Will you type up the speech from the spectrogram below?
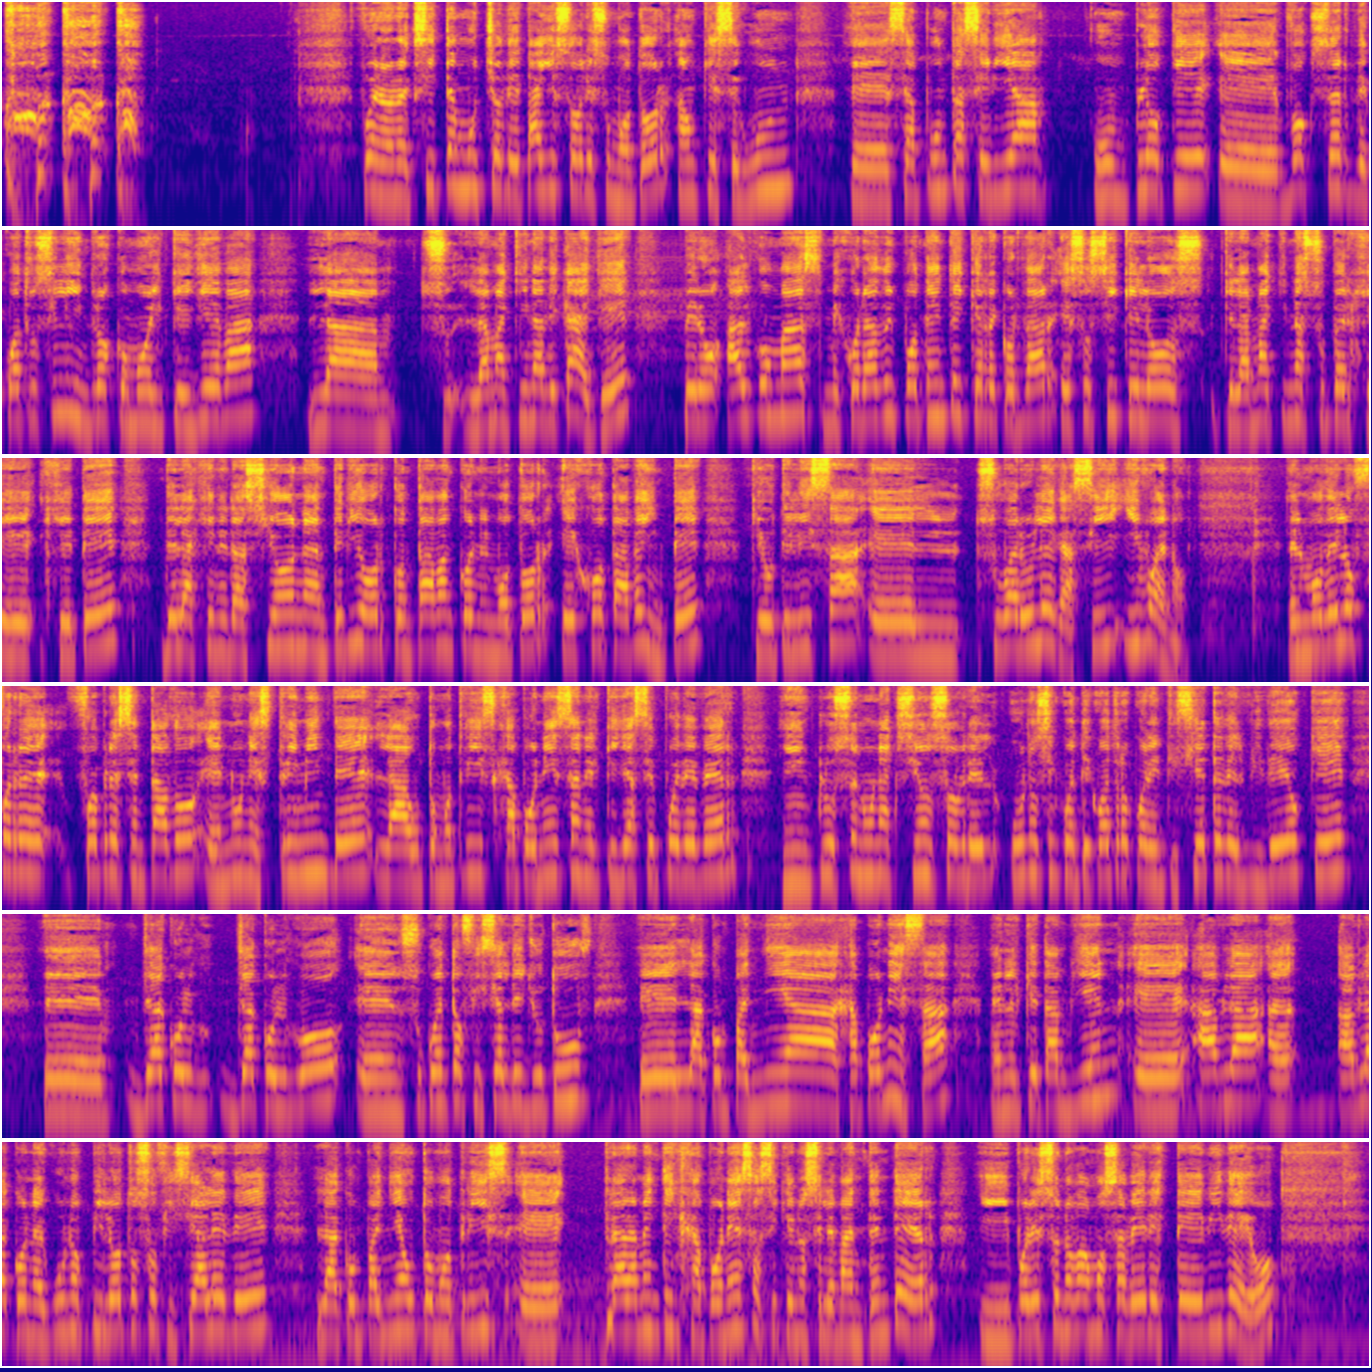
bueno, no existen muchos detalles sobre su motor, aunque según se apunta sería un bloque eh, boxer de cuatro cilindros como el que lleva la, máquina de calle pero algo más mejorado y potente hay que recordar eso sí que los que la máquina Super GT de la generación anterior contaban con el motor EJ20 que utiliza el Subaru Legacy y bueno el modelo fue, fue presentado en un streaming de la automotriz japonesa en el que ya se puede ver incluso en una acción sobre el 1.5447 del video que eh, ya, ya, colgó en su cuenta oficial de YouTube eh, la compañía japonesa en el que también eh, habla, habla con algunos pilotos oficiales de la compañía automotriz claramente en japonés, así que no se le va a entender y por eso no vamos a ver este video.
